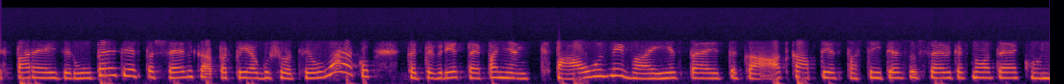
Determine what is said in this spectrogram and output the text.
ir pareizi rūpēties par sevi, kā par pieaugušo cilvēku, kad tev ir iespēja paņemt pauzi vai iespēja kā, atkāpties, pastīties uz sevi, kas notiek un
